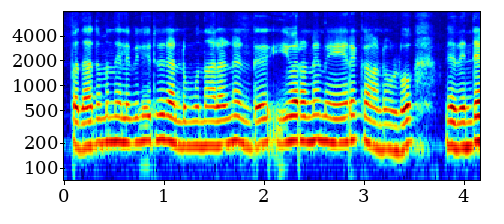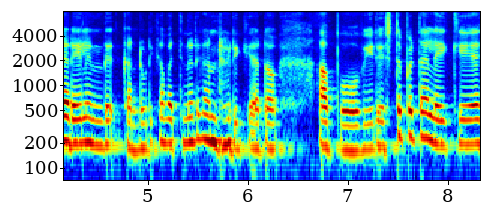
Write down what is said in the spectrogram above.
അപ്പോൾ അതാകുമ്പോൾ നിലവിലൊരു രണ്ട് മൂന്നാലെണ്ണം ഉണ്ട്. ഈ ഒരെണ്ണം നേരെ കാണുള്ളൂ. ഇതിന്റെ ഇടയിലുണ്ട്. കണ്ടുപിടിക്കാൻ പറ്റുന്നൊരു കണ്ടുപിടിക്കുക കേട്ടോ. അപ്പോൾ വീഡിയോ ഇഷ്ടപ്പെട്ടാൽ ലൈക്ക് ചെയ്യുക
